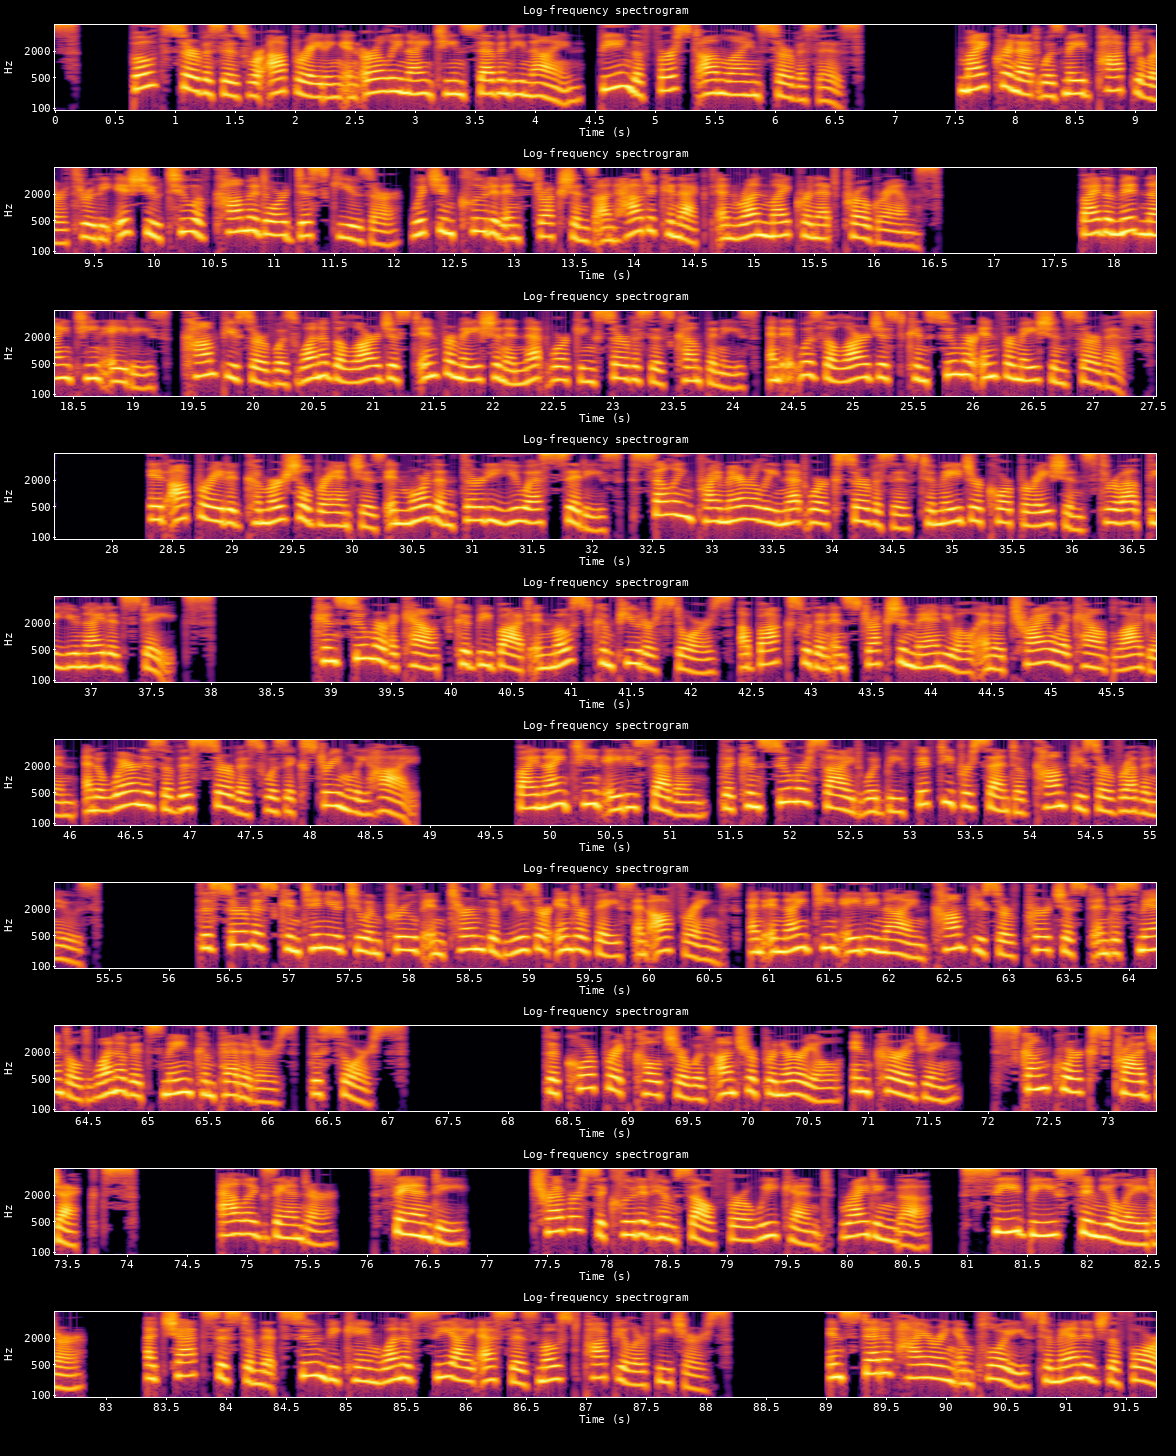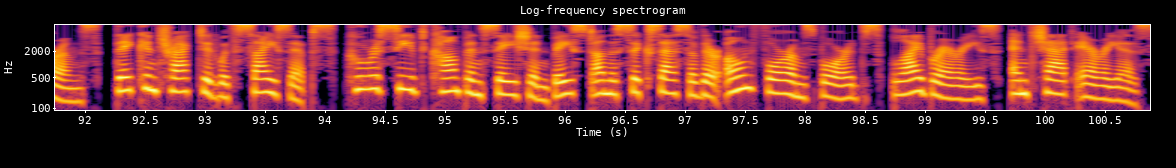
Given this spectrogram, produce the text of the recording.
Both services were operating in early 1979, being the first online services. Micronet was made popular through the issue 2 of Commodore Disk User, which included instructions on how to connect and run Micronet programs. By the mid-1980s, CompuServe was one of the largest information and networking services companies, and it was the largest consumer information service. It operated commercial branches in more than 30 U.S. cities, selling primarily network services to major corporations throughout the United States. Consumer accounts could be bought in most computer stores a box with an instruction manual and a trial account login, and awareness of this service was extremely high. By 1987, the consumer side would be 50% of CompuServe revenues. The service continued to improve in terms of user interface and offerings, and in 1989 CompuServe purchased and dismantled one of its main competitors, The Source. The corporate culture was entrepreneurial, encouraging skunkworks projects. Alexander Sandy Trevor secluded himself for a weekend, writing the CB Simulator a chat system that soon became one of CIS's most popular features. Instead of hiring employees to manage the forums, they contracted with sysops, who received compensation based on the success of their own forums boards, libraries, and chat areas.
